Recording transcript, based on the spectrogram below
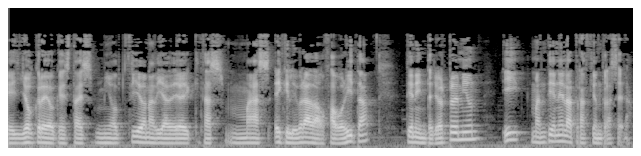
que yo creo que esta es mi opción a día de hoy quizás más equilibrada o favorita, tiene interior premium y mantiene la tracción trasera.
